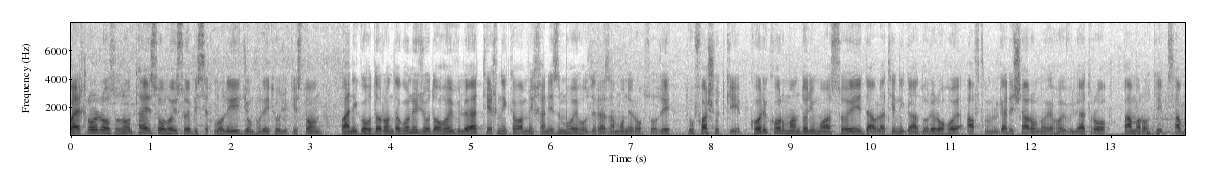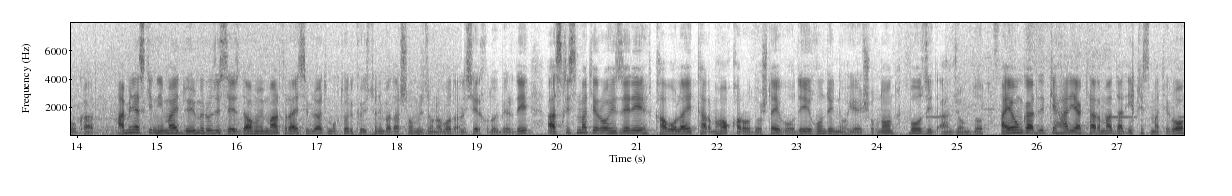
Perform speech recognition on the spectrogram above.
ба иқрори роҳсозон таи солҳои соҳибистиқлолии ҷумҳурии тоҷикистон ба нигоҳдорондагони ҷодаҳои вилоят техника ва механизмҳои ҳозиразамони роҳсозӣ тӯҳфа шуд ки кори кормандони муассисаҳои давлатӣ нигаҳдори роҳҳои автомобилгари шаҳру ноҳияҳои вилоятро ба маротиб сабук кард. Ҳамин аст ки нимаи дуюми рӯзи сездаҳуми март раиси вилояти мухтори кӯҳистони бадахшон мирзонобод алишер худойбердӣ аз қисмати роҳи зери қаволаи тармаҳо қарордоштаи водии ғунди ноҳияи шуғнон бозид анҷом дод. Аён гардид ки ҳар як тарма дар ин қисмати роҳ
